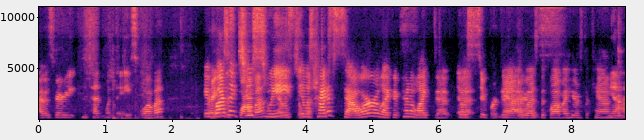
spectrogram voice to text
I was very content with the Ace Guava. It right? wasn't It was too sweet. It It was was, kind of sour. Like I kind of liked it. It was super good. Yeah, it was the guava. Here's the can. Yeah,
